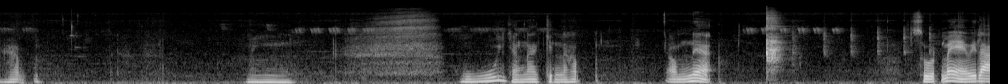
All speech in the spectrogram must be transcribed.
นะครับนี่อู้ยอย่างน่ากินแล้วครับออมเนี่ย สูตรแม่เวลา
